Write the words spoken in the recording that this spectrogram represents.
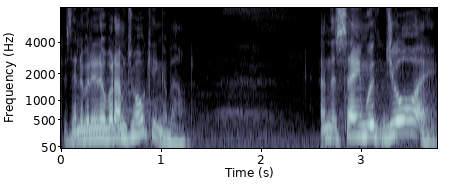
Does anybody know what I'm talking about? And the same with joy.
